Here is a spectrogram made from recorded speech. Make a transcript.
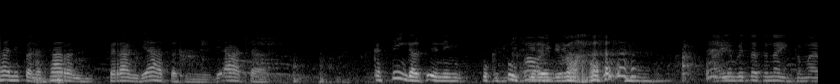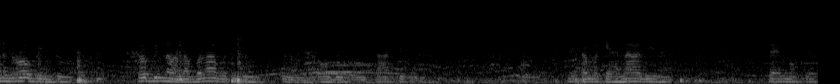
saya ini penasaran perang di atas nih di atas. Kas tinggal ini puki-puki dan di bawah. Ah yang beta senang kemarin Robin tuh. Robin lawan laba-laba tuh. Robin sakit ini sama kayak Hanabi nih saya mau play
